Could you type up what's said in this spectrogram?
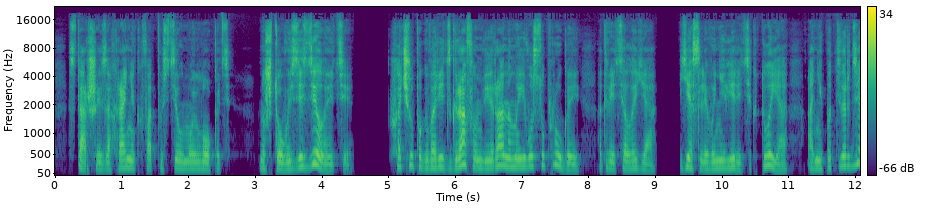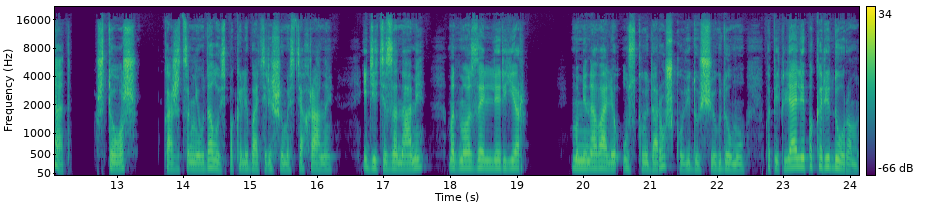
— старший из охранников отпустил мой локоть. «Но что вы здесь делаете?» «Хочу поговорить с графом Вейраном и его супругой», — ответила я. «Если вы не верите, кто я, они подтвердят». «Что ж, кажется, мне удалось поколебать решимость охраны. Идите за нами, мадемуазель Лерьер». Мы миновали узкую дорожку, ведущую к дому, попетляли по коридорам.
